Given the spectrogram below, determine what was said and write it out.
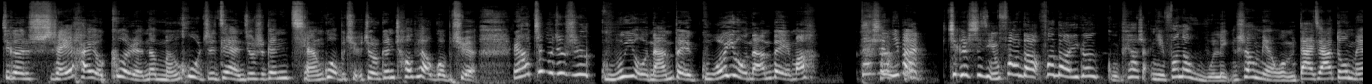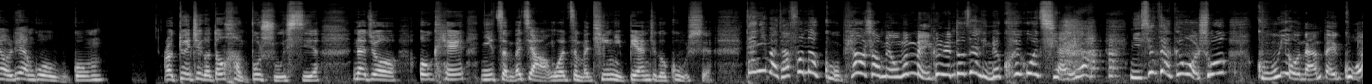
这个谁还有个人的门户之见，就是跟钱过不去，就是跟钞票过不去。然后这不就是古有南北，国有南北吗？但是你把这个事情放到放到一个股票上，你放到武林上面，我们大家都没有练过武功。啊对这个都很不熟悉，那就 OK。你怎么讲，我怎么听你编这个故事。但你把它放到股票上面，我们每个人都在里面亏过钱呀。你现在跟我说股有南北，国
